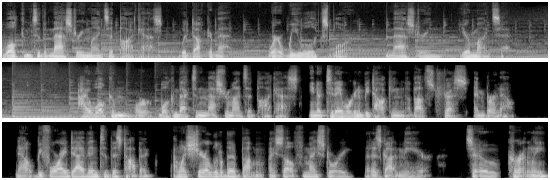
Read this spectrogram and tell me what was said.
Welcome to the Mastering Mindset Podcast with Dr. Matt, where we will explore mastering your mindset. Hi, welcome or welcome back to the Mastering Mindset Podcast. You know, today we're going to be talking about stress and burnout. Now, before I dive into this topic, I want to share a little bit about myself and my story that has gotten me here. So, currently,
